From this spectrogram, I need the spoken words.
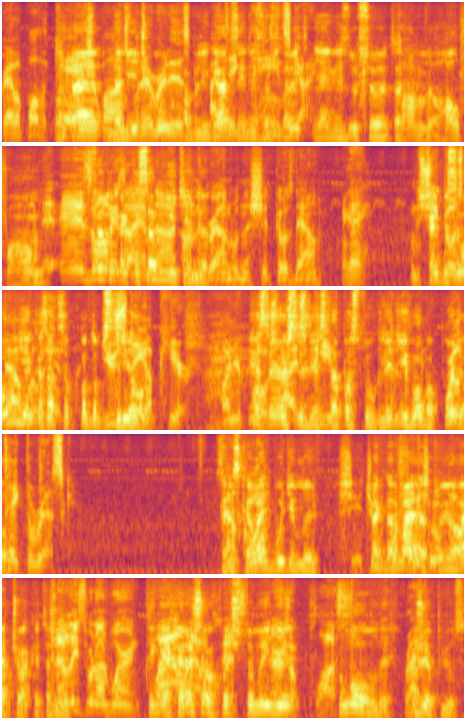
grab up all the cash, Хватаем bonds, whatever it наличку, is. I облигации take или guy. Я везу все это. Saw a little hofer, homie. As Всё long это as I как-то am not on сомнительно. the ground when the shit goes down. Okay? When the Как shit бы goes самому down, не оказаться под обстрелом. up here on your Ты post, остаешься здесь на посту. Гляди в оба, понял? Рисковать будем мы. Так нормально, мать, dog. чувак. Это же фигня. clown Хорошо, хоть что мы не клоуны. Уже плюс.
